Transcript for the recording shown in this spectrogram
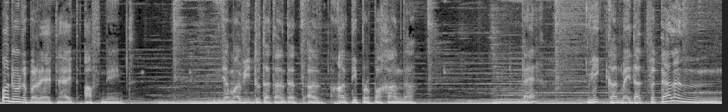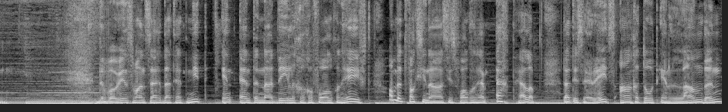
waardoor de bereidheid afneemt. Ja, maar wie doet dat dan, dat uh, antipropaganda? Hè? Wie kan mij dat vertellen? De bewindsman zegt dat het niet in ten nadelige gevolgen heeft, omdat vaccinaties volgens hem echt helpt. Dat is reeds aangetoond in landen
